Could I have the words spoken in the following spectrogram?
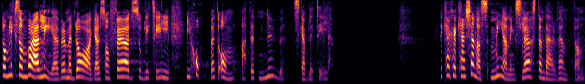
De liksom bara lever med dagar som föds och blir till i hoppet om att ett nu ska bli till. Det kanske kan kännas meningslöst den där väntan.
